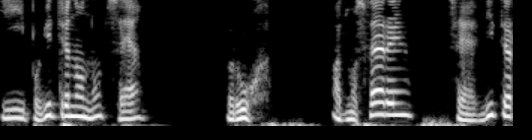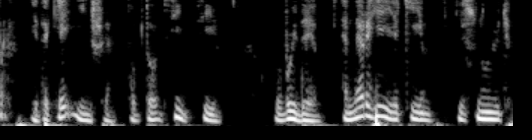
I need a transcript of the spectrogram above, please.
І повітряно ну, це рух атмосфери, це вітер і таке інше. Тобто всі ці види енергії, які існують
